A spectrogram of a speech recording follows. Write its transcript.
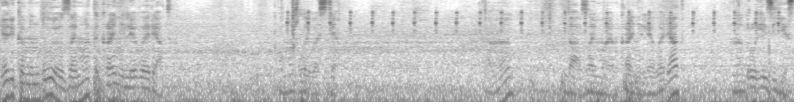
Я рекомендую займати крайній лівий ряд по можливості. Так. Да, займаємо крайній лівий ряд на другий з'їзд.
